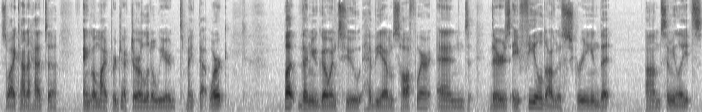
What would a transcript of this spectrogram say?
So I kind of had to angle my projector a little weird to make that work. But then you go into Heavy M software and there's a field on the screen that um, simulates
